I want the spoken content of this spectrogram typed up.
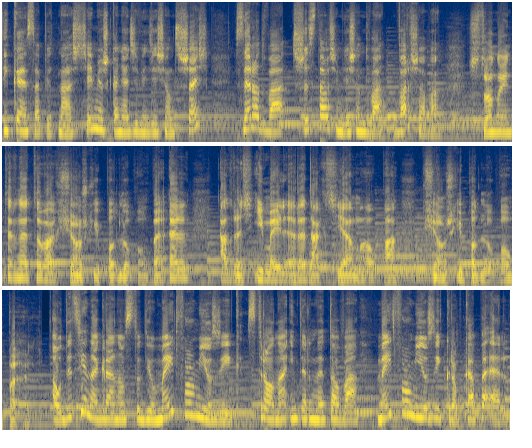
Dickensa 15, mieszkania 96, 02 382 Warszawa. Strona internetowa książki pod lupą.pl, adres e-mail redakcja małpa książki pod lupą.pl. Audycję nagraną w studiu Made for Music, strona internetowa madeformusic.pl.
